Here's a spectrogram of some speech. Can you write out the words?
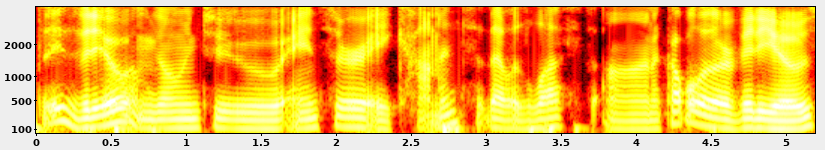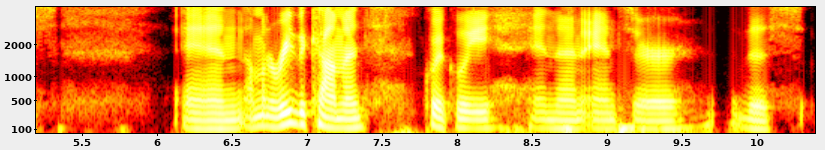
today's video, I'm going to answer a comment that was left on a couple of our videos. And I'm going to read the comment quickly and then answer this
